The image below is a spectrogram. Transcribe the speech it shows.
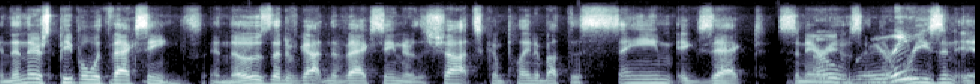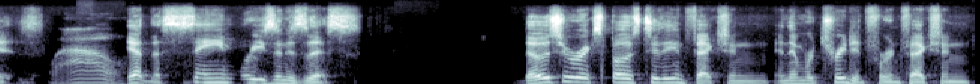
And then there's people with vaccines, and those that have gotten the vaccine or the shots complain about the same exact scenarios. Oh, really? And the reason is, wow, yeah, the same reason is this: those who were exposed to the infection and then were treated for infection,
